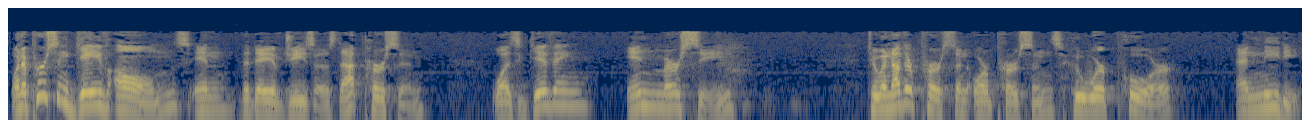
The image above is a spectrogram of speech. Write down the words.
When a person gave alms in the day of Jesus, that person was giving in mercy to another person or persons who were poor and needy.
